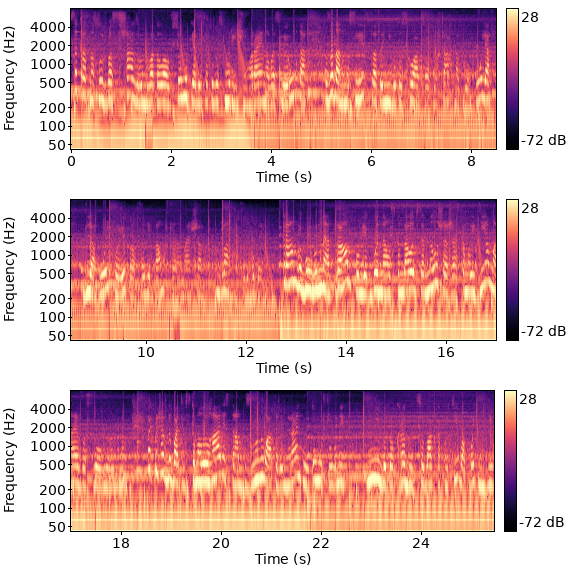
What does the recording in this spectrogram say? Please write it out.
Секретна служба США звинуватила у всьому 58-річного Райана Веслі Рута. За даними слідства, той нібито сховався у кущах на поля для гольфу і просидів там щонайменше 12 годин. Трамп би був не Трампом, якби не оскандалився не лише жестами і діями, а й висловлюваннями. Так під час дебатів з Камалою Гарріс Трамп звинуватив іммігрантів у тому, що вони нібито крадуть собак та котів, а потім їх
